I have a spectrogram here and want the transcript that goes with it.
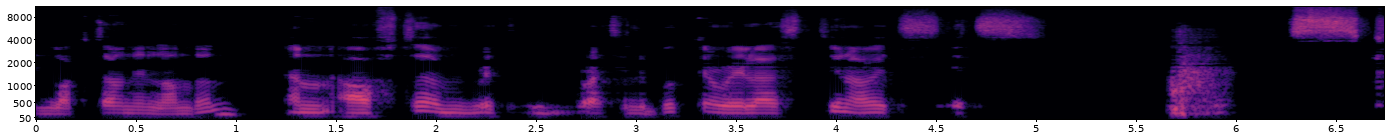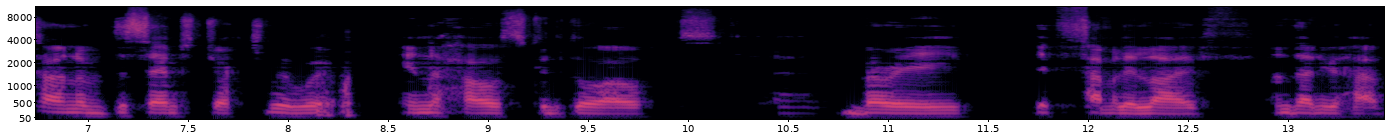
in lockdown in London, and after writing the book, I realized you know it's it's it's kind of the same structure. We were in the house, could go out, uh, very family life, and then you have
